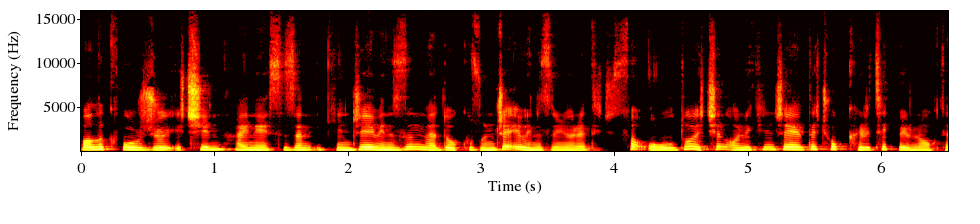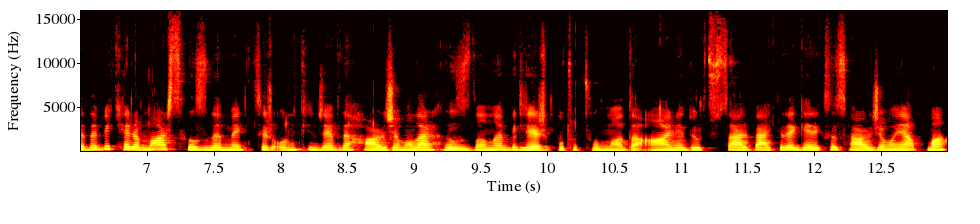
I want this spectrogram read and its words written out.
Balık burcu için, hani, sizin 2'nci evinizin ve 9'uncu evinizin yöneticisi olduğu için 12'nci evde çok kritik bir noktada. Bir kere Mars hız demektir. 12'nci evde harcamalar hızlanabilir bu tutulmada. Ani, dürtüsel, belki de gereksiz harcama yapma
